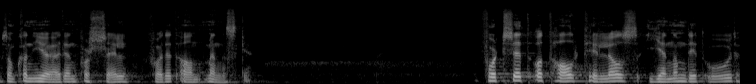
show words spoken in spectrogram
som kan gjøre en forskjell for et annet menneske. Fortsett å tale til oss gjennom ditt ord.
